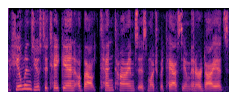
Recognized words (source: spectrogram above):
Humans used to take in about 10 times as much potassium in our diets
